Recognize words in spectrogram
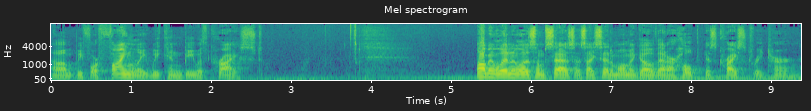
um, before finally we can be with Christ. Amillennialism says, as I said a moment ago, that our hope is Christ's return.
